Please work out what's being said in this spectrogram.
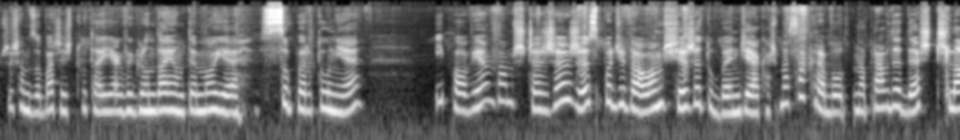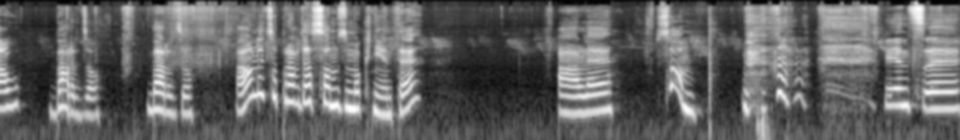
Przyszłam zobaczyć tutaj, jak wyglądają te moje super tunie. I powiem Wam szczerze, że spodziewałam się, że tu będzie jakaś masakra, bo naprawdę deszcz lał bardzo, bardzo. A one co prawda są zmoknięte, ale są. Więc e,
